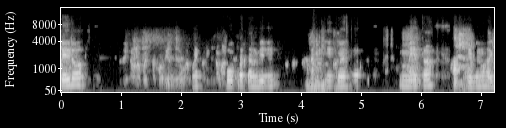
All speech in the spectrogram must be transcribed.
Pero un poco también aquí con estas metas que vemos aquí,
